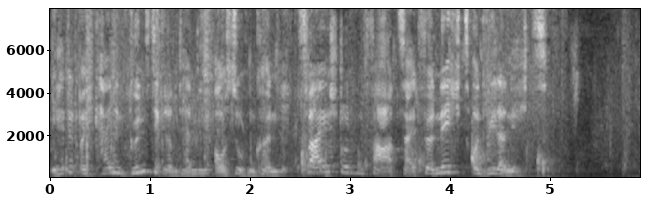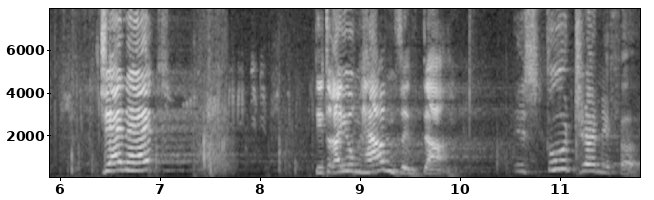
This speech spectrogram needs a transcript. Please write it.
Ihr hättet euch keinen günstigeren Termin aussuchen können. Zwei Stunden Fahrzeit für nichts und wieder nichts. Janet! Die drei jungen Herren sind da. Ist gut, Jennifer.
